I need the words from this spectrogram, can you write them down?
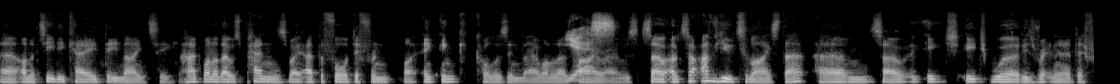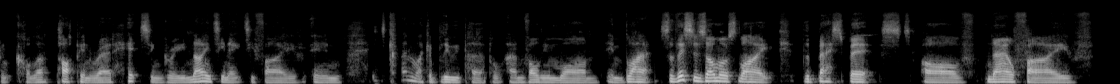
Uh, on a TDK D90, I had one of those pens where it had the four different like ink colors in there, one of those Yes. biros. So, uh, so I've utilised that. Um, so each each word is written in a different colour. Pop in red, hits in green. 1985 in it's kind of like a bluey purple, and Volume One in black. So this is almost like the best bits of Now Five.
